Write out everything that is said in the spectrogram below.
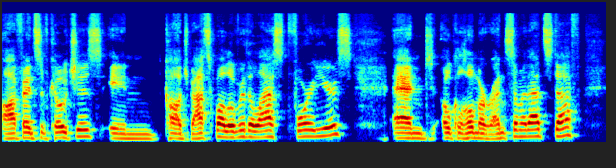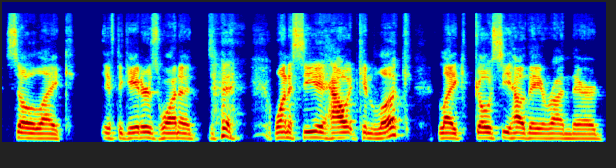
offensive coaches in college basketball over the last four years. And Oklahoma runs some of that stuff. So like if the Gators want to want to see how it can look, like go see how they run their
